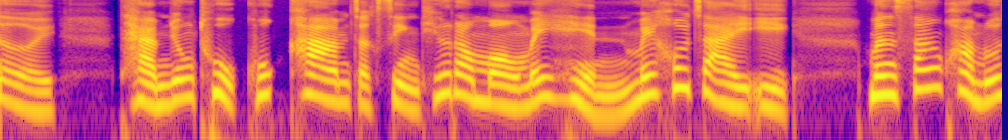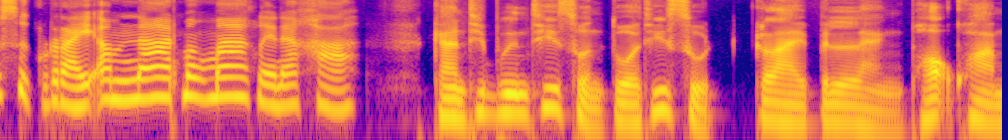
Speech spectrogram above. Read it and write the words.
เลย แถมยังถูกคุกคามจากสิ่งที่เรามองไม่เห็นไม่เข้าใจอีก มันสร้างความรู้สึกไร้อำนาจมากๆเลยนะคะๆการที่พื้นที่ส่วนตัวที่สุดกลายเป็นแหล่งเพาะความ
